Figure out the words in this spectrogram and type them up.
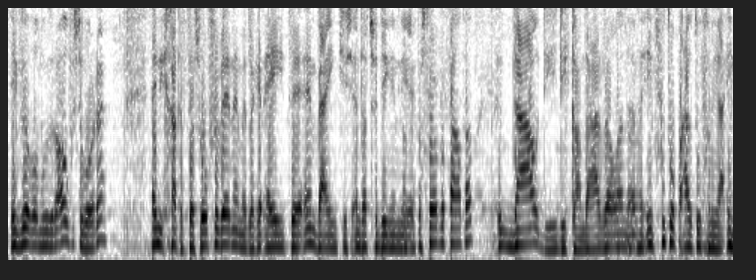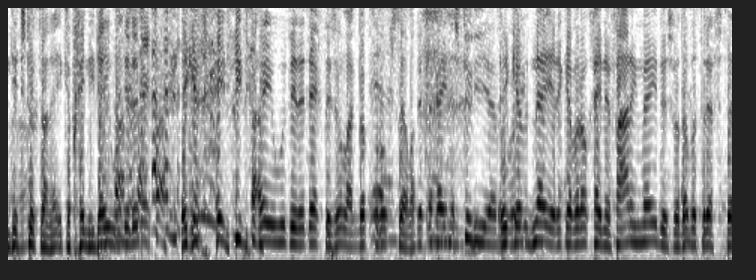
ik wil wel moeder Overste worden. En die gaat de pastoor verwennen met lekker eten en wijntjes en dat soort dingen Want de meer. pastoor bepaalt dat? Eh, Nou, die, die kan daar wel een, een invloed op uitoefenen. Ja, in dit stuk dan. Hè. Ik heb geen idee hoe het in het echt Ik heb geen idee hoe het in het echt is. Hoe laat ik dat voorop stellen. Je hebt er geen studie eh, voor. Ik heb, nee, en ik heb er ook geen ervaring mee. Dus wat dat betreft... eh,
